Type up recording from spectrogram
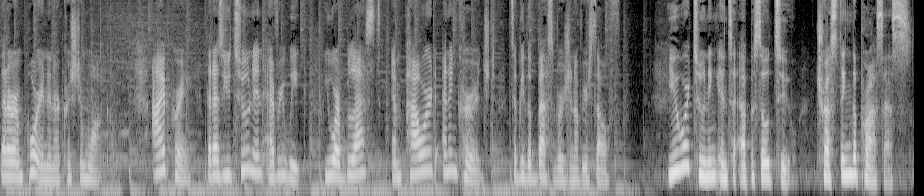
that are important in our Christian walk. I pray that as you tune in every week, you are blessed, empowered, and encouraged to be the best version of yourself. You are tuning into episode two Trusting the Process.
